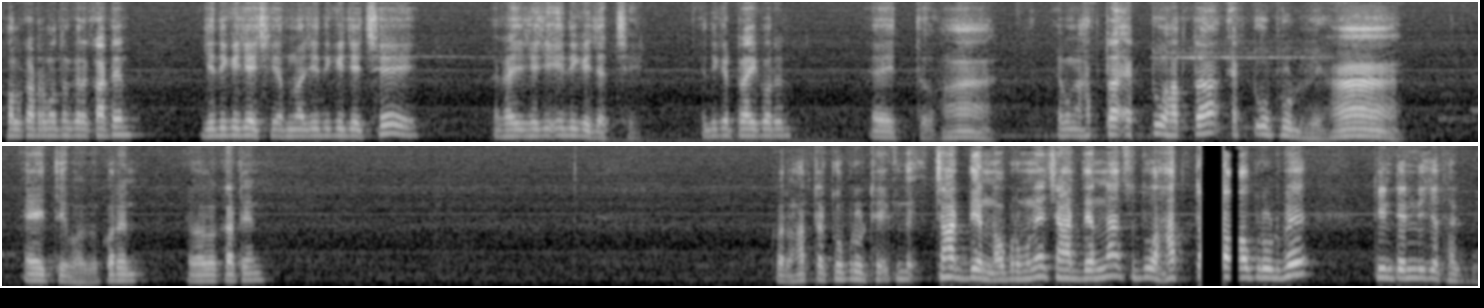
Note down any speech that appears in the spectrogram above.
ফল কাটার মতন করে কাটেন যেদিকে যাচ্ছে আপনার যেদিকে যাচ্ছে দেখা যাচ্ছে যে এদিকে যাচ্ছে এদিকে ট্রাই করেন এই তো হ্যাঁ। এবং হাতটা একটু হাতটা একটু উপরে উঠবে। হ্যাঁ এই তো এভাবে করেন, এভাবে কাটেন। করেন, হাতটা একটু উপরে উঠে, কিন্তু চাঁট দেন না অপর মনে চাঁট দেন না, শুধু হাতটা উপরে উঠবে, তিনটের নিচে থাকবে।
